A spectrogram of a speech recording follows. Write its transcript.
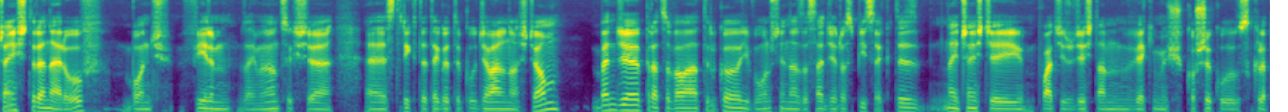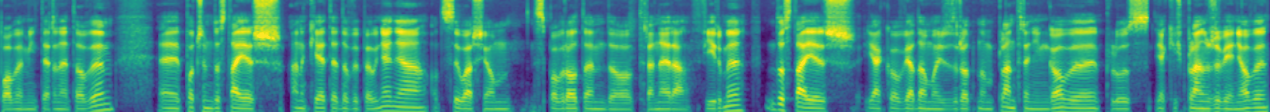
część trenerów bądź firm zajmujących się e, stricte tego typu działalnością będzie pracowała tylko i wyłącznie na zasadzie rozpisek. Ty najczęściej płacisz gdzieś tam w jakimś koszyku sklepowym, internetowym, e, po czym dostajesz ankietę do wypełnienia, odsyłasz ją z powrotem do trenera firmy, dostajesz jako wiadomość zwrotną plan treningowy plus jakiś plan żywieniowy,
